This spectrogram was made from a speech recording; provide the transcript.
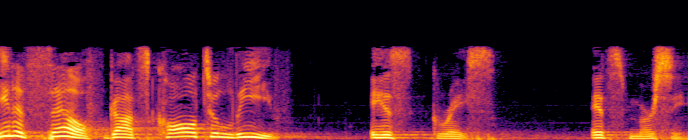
In itself, God's call to leave is grace, it's mercy.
